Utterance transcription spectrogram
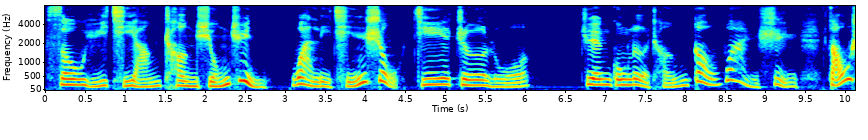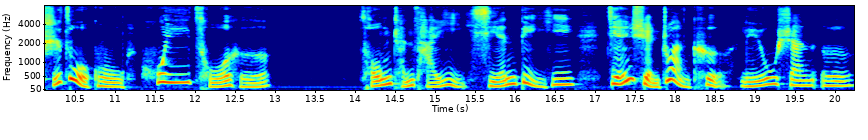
搜于祁阳逞雄峻，万里禽兽皆遮罗。捐功乐成告万世，凿石作鼓挥嵯峨。从臣才艺贤第一，拣选篆刻留山阿。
